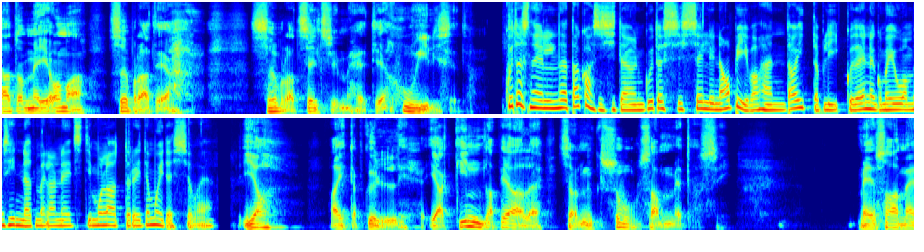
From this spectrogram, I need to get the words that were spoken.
nad on meie oma sõbrad ja sõbrad, seltsimehed ja huvilised kuidas neil tagasiside on, kuidas siis selline abivahend aitab liikuda, enne kui me jõuame sinna, et meil on neid stimulaatoreid ja muid asju vaja? jah, aitab küll ja kindla peale, see on üks suur samm edasi me saame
